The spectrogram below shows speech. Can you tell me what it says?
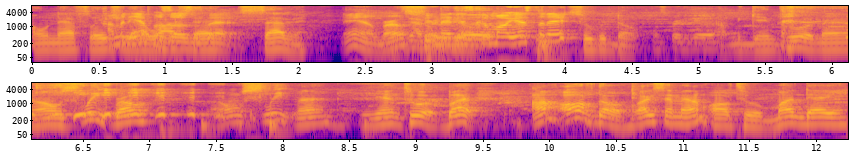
on Netflix. How many You gotta watch episodes is that? Seven. Damn, bro. Didn't that just come out yesterday? Super dope. That's pretty good. I'm getting to it, man. I don't sleep, bro. I don't sleep, man. Be getting to it. But I'm off though. Like I said, man, I'm off to Monday.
